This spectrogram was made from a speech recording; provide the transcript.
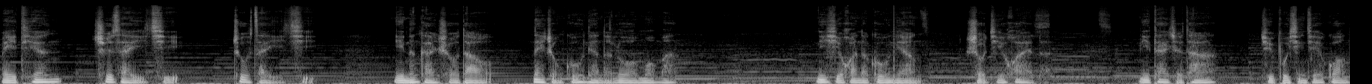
每天吃在一起，住在一起，你能感受到那种姑娘的落寞吗？你喜欢的姑娘手机坏了，你带着她去步行街逛。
